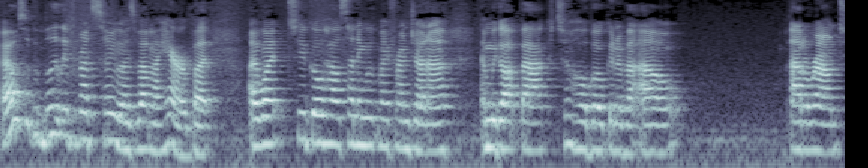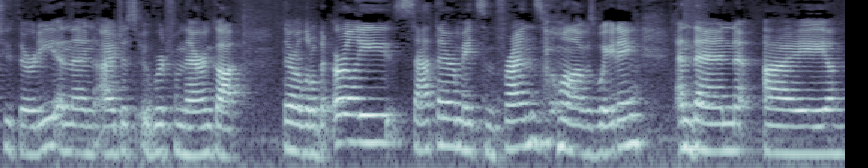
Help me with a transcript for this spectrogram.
I also completely forgot to tell you guys about my hair, but I went to go house hunting with my friend Jenna and we got back to Hoboken about at around 2.30 and then I just Ubered from there and got there a little bit early, sat there, made some friends while I was waiting, and then I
